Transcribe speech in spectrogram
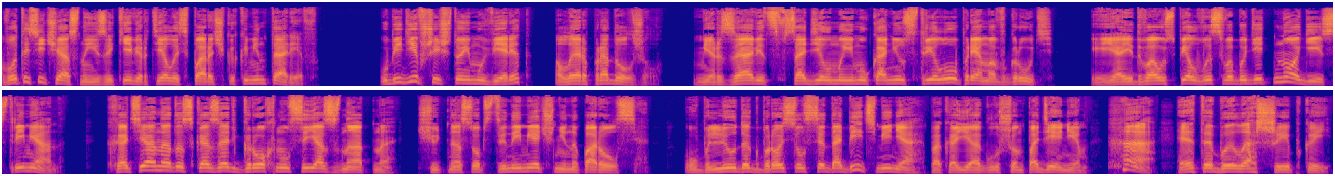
Вот и сейчас на языке вертелась парочка комментариев. Убедившись, что ему верят, Лэр продолжил. Мерзавец всадил моему коню стрелу прямо в грудь, и я едва успел высвободить ноги из стремян. Хотя, надо сказать, грохнулся я знатно, чуть на собственный меч не напоролся. Ублюдок бросился добить меня, пока я оглушен падением. Ха, это было ошибкой.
